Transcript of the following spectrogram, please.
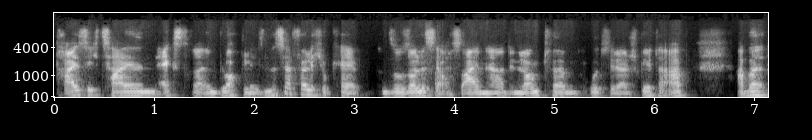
30 Zeilen extra im Blog lesen. Das ist ja völlig okay. Und so soll es ja auch sein. Ja. Den Long-Term holst du dann später ab. Aber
